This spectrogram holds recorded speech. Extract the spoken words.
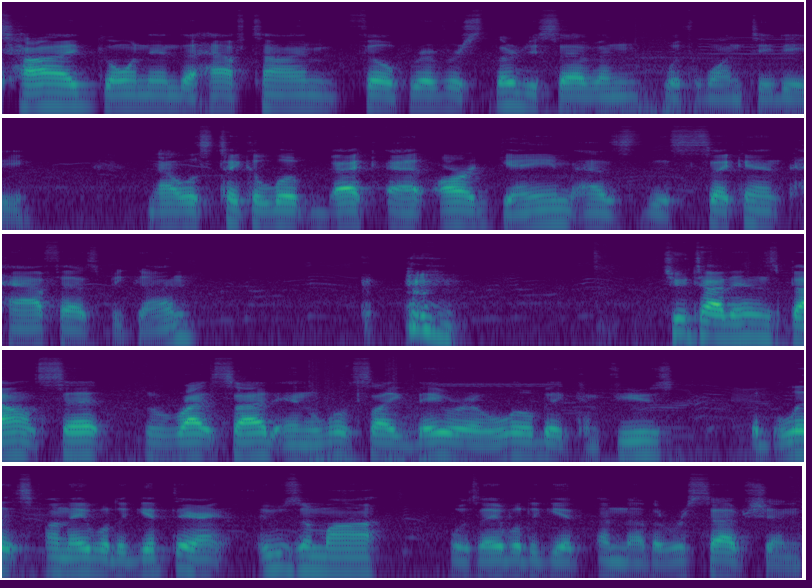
tied going into halftime. Philip Rivers 37 with one TD. Now let's take a look back at our game as the second half has begun. Two tight ends balance set the right side, and it looks like they were a little bit confused. The blitz unable to get there, and Uzomah was able to get another reception.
